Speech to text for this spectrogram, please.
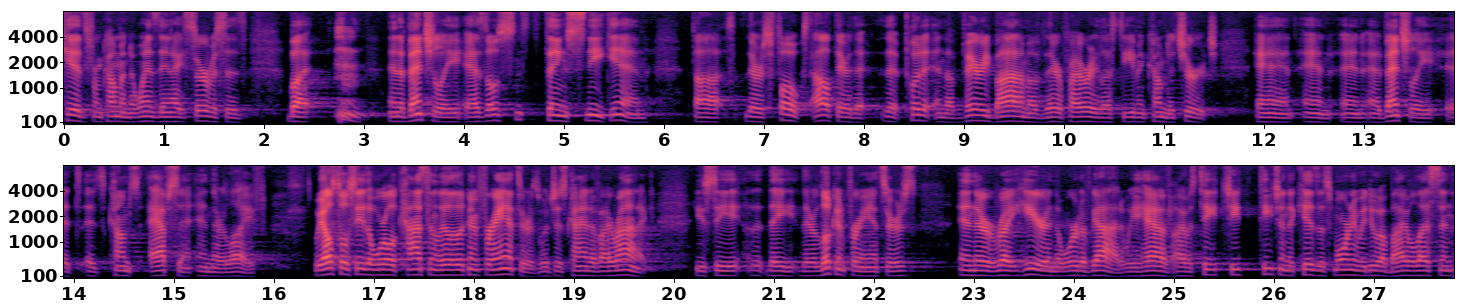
kids from coming to Wednesday night services. But, and eventually, as those things sneak in, uh, there's folks out there that, that put it in the very bottom of their priority list to even come to church. And, and, and eventually, it, it comes absent in their life. We also see the world constantly looking for answers, which is kind of ironic. You see, they, they're looking for answers, and they're right here in the Word of God. We have, I was te- te- teaching the kids this morning, we do a Bible lesson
